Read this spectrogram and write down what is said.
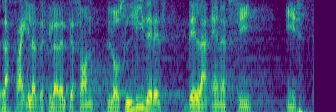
las Águilas de Filadelfia son los líderes de la NFC East.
